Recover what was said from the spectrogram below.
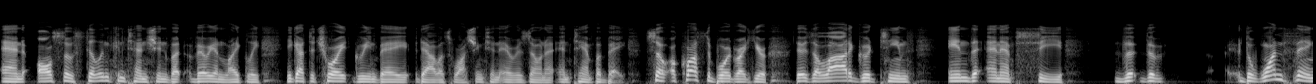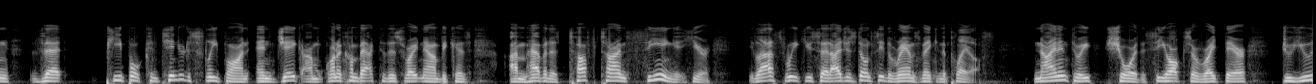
And also still in contention, but very unlikely. You got Detroit, Green Bay, Dallas, Washington, Arizona, and Tampa Bay. So across the board right here, there's a lot of good teams in the NFC. The the the one thing that people continue to sleep on, and Jake, I'm going to come back to this right now because I'm having a tough time seeing it here. Last week you said I just don't see the Rams making the playoffs. Nine and three, sure, the Seahawks are right there. Do you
